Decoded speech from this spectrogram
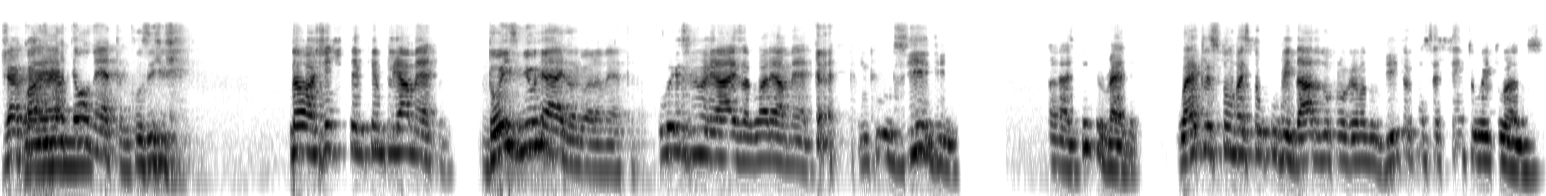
Já quase é... bateu a meta, inclusive. Não, a gente teve que ampliar a meta. Dois mil reais agora a meta. Dois mil reais agora é a meta. inclusive, uh, think ready. O Eccleston vai ser o convidado do programa do Victor com 68 anos.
